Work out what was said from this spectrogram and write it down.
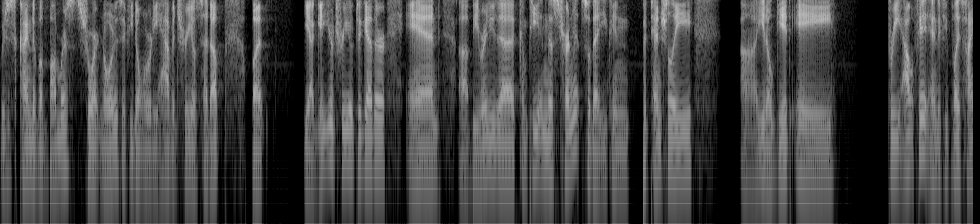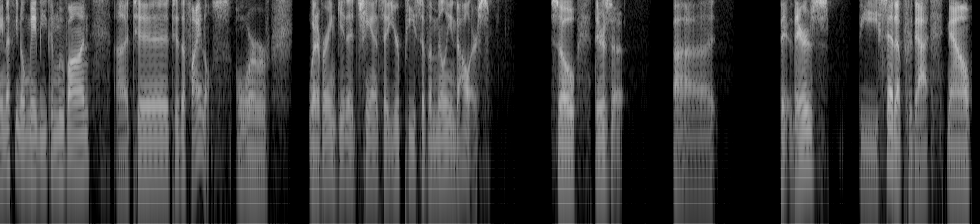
which is kind of a bummer, short notice if you don't already have a trio set up. But yeah, get your trio together and uh, be ready to compete in this tournament so that you can potentially, uh, you know, get a free outfit. And if you place high enough, you know, maybe you can move on uh, to to the finals or whatever and get a chance at your piece of a million dollars. So there's a uh, there, there's the setup for that. Now,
